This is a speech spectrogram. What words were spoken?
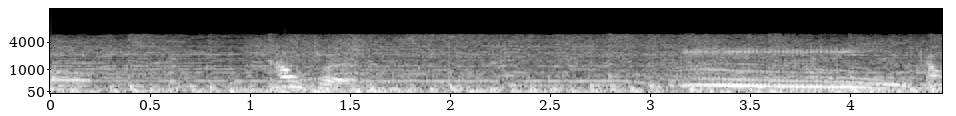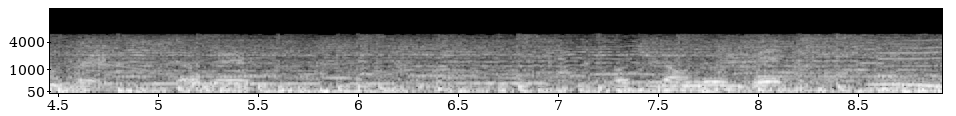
oh. Counter. Mmm, counter. So good. What you gonna do, bitch? Mm.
